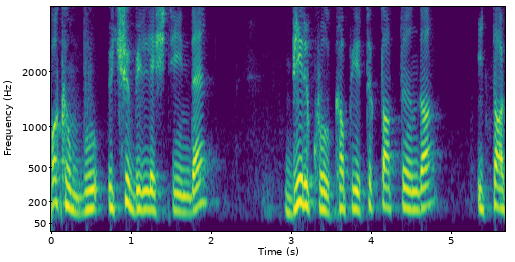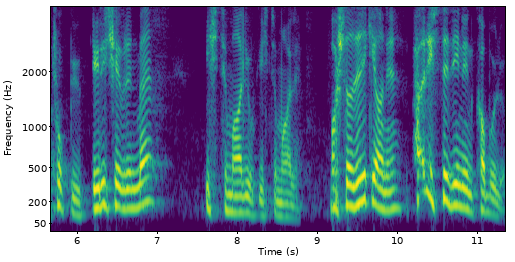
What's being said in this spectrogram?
Bakın bu üçü birleştiğinde bir kul kapıyı tıklattığında iddia çok büyük. Geri çevrilme ihtimali yok ihtimali. Başta dedik yani her istediğinin kabulü.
